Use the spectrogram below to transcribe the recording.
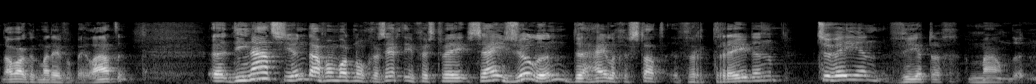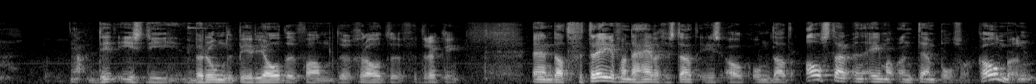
daar wou ik het maar even bij laten. Uh, die natieën, daarvan wordt nog gezegd in vers 2, zij zullen de heilige stad vertreden 42 maanden. Nou, dit is die beroemde periode van de grote verdrukking. En dat vertreden van de heilige stad is ook omdat als daar een, eenmaal een tempel zal komen,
